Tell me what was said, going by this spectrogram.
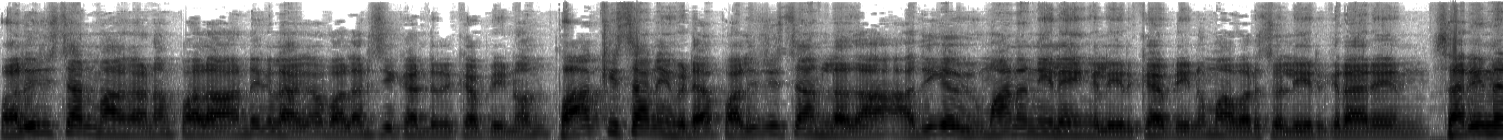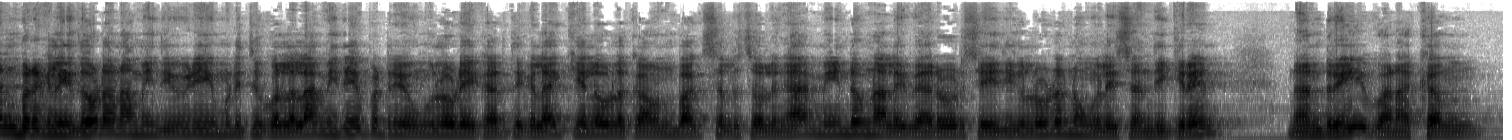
பலுஜிஸ்தான் மாகாணம் பல ஆண்டுகளாக வளர்ச்சி கண்டிருக்கு அப்படின்னும் பாகிஸ்தானை விட பலுஜிஸ்தான்ல தான் அதிக விமான நிலையங்கள் இருக்கு அப்படின்னும் அவர் சொல்லியிருக்கிறாரு. சரி நண்பர்கள் இதோட நம்ம இந்த வீடியோ முடித்துக் கொள்ளலாம். இதே பற்றி உங்களுடைய கருத்துக்களை கீழே உள்ள கமெண்ட் பாக்ஸில் சொல்லுங்க. மீண்டும் நாளை வேற ஒரு செய்திகளுடன் உங்களை சந்திக்கிறேன். நன்றி வணக்கம்.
